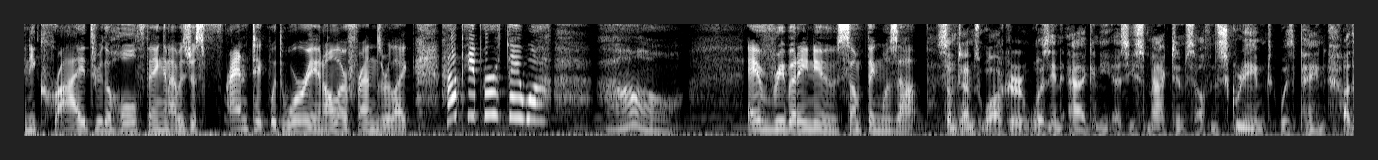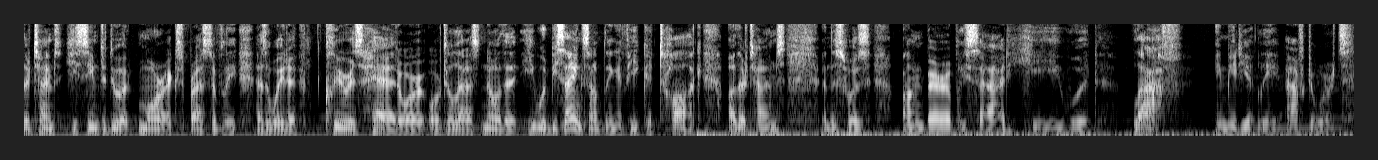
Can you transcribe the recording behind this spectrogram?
And he cried through the whole thing, and I was just frantic with worry, and all our friends were like, Happy birthday, Wa! Oh. Everybody knew something was up. Sometimes Walker was in agony as he smacked himself and screamed with pain. Other times he seemed to do it more expressively as a way to clear his head or, or to let us know that he would be saying something if he could talk. Other times, and this was unbearably sad, he would laugh immediately afterwards.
